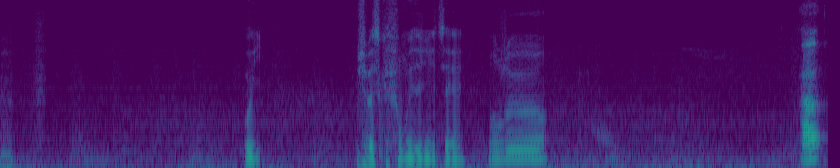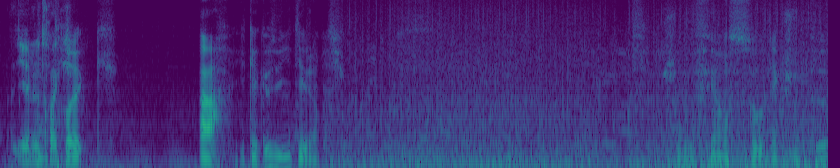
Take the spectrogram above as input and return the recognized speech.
Hop. Oui. Je sais pas ce que font mes unités. Bonjour. Ah, il y a le Un truc. Ah, il y a quelques unités j'ai l'impression. Je fais un saut dès que je peux.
